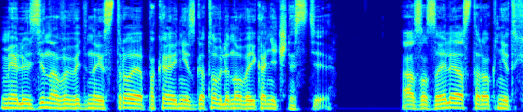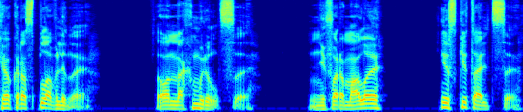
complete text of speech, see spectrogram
Мелюзина выведена из строя, пока я не изготовлю новые конечности. Азазель и Астерок Нитхёк расплавлены. Он нахмурился. Неформалы и скитальцы.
